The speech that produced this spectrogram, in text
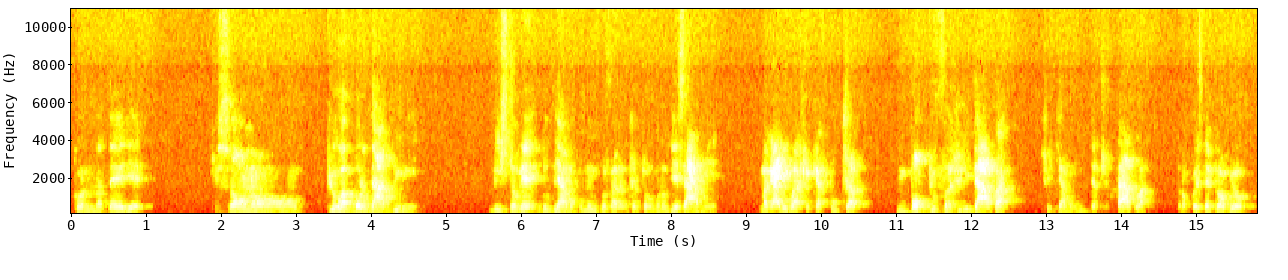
con materie che sono più abbordabili, visto che dobbiamo comunque fare un certo numero di esami, magari qualche cartuccia un po' più facilitata, cerchiamo di intercettarla. Però questa è proprio,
